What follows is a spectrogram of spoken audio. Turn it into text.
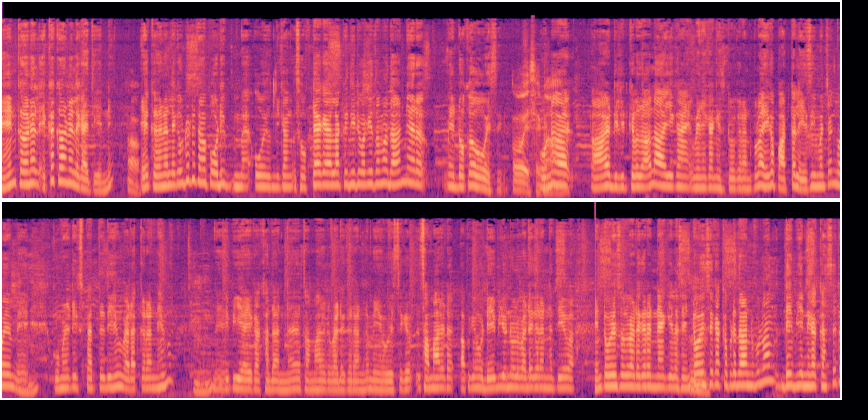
මේන් කර්නල් එක කර්නල එකයි තියෙන්නේ. ඒ කර්නල එකට තම පොඩි ඕ නිකන් සොෆ්ටෑ කෑල්ලක් දිට වගේ තම දාන්න. අර ඩොක ඕස එක. ඔන්න ඩිලිට කළ දාලා ඒක වෙනක ස්ටෝ කරන්න පුල ඒක පට්ට ලේසි මචන් ඔය මේ කුමටික්ස් පැත්ත දිහම වැඩක් කරන්නෙම මේපිය එකක් හදන්න සමහට වැඩ කරන්න මේ ඔයසක සමහට අපි ඩේබියනොල් වැඩ කරන්න තියව එන්ටෝයසල් වැඩ කරන්න කියලා සෙන්ටෝයස එකක් අපට දාන්න පුළුවන්. ඩේබියන එකක් අස්සට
